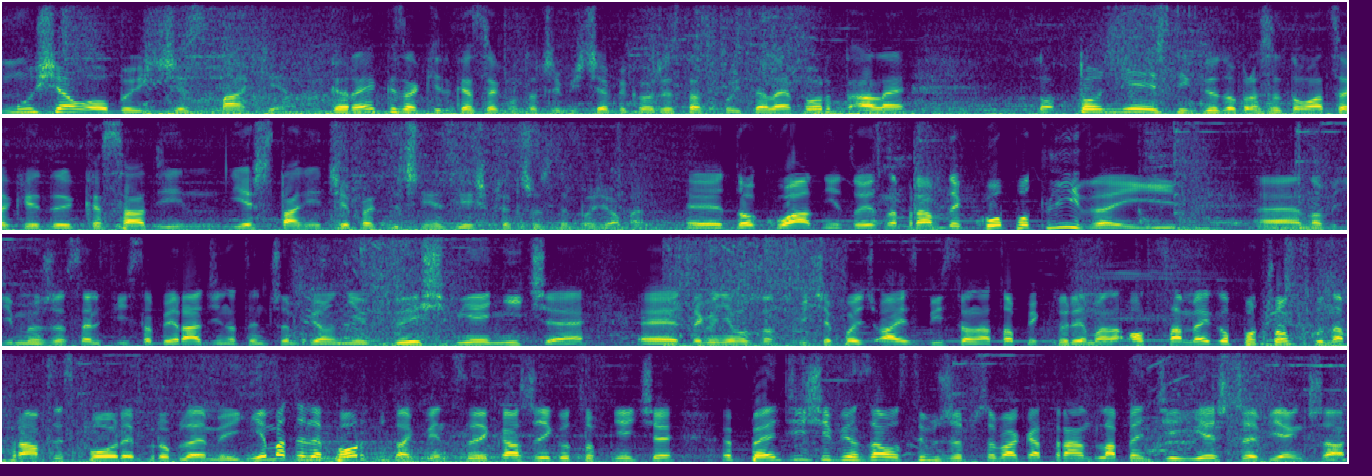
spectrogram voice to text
musiał obejść się smakiem. Greg za kilka sekund oczywiście wykorzysta swój teleport, ale no, to nie jest nigdy dobra sytuacja, kiedy Kasadin jest w stanie cię praktycznie zjeść przed szóstym poziomem. E, dokładnie, to jest naprawdę kłopotliwe i e, no widzimy, że Selfie sobie radzi na tym czempionie wyśmienicie. E, tego nie można oczywiście powiedzieć o Ice Beastu na topie, który ma od samego początku naprawdę spore problemy i nie ma teleportu, tak więc e, każde jego cofnięcie będzie się wiązało z tym, że przewaga Trandla będzie jeszcze większa.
